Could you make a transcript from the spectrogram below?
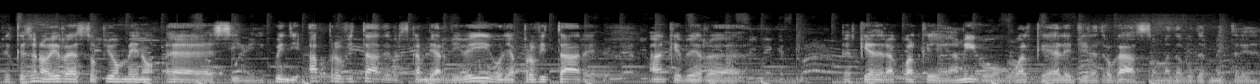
perché sennò il resto più o meno è simile. Quindi approfittate per scambiarvi i veicoli approfittare anche per, per chiedere a qualche amico qualche LG Retro Custom da poter mettere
